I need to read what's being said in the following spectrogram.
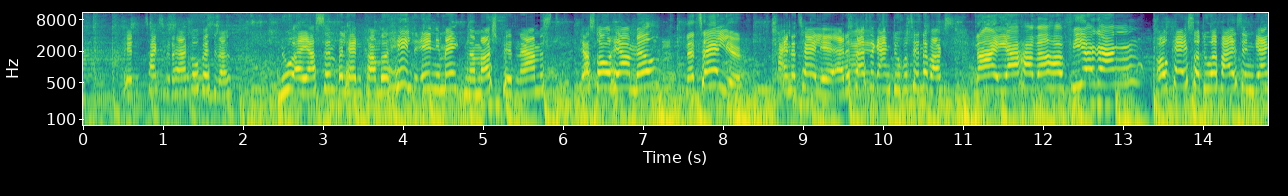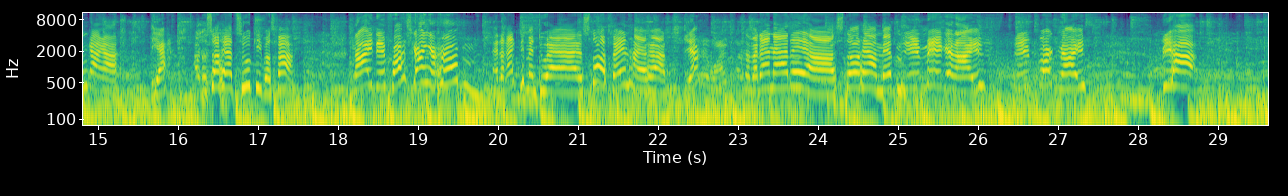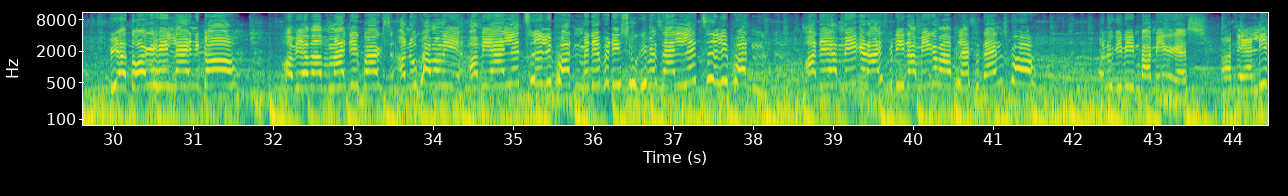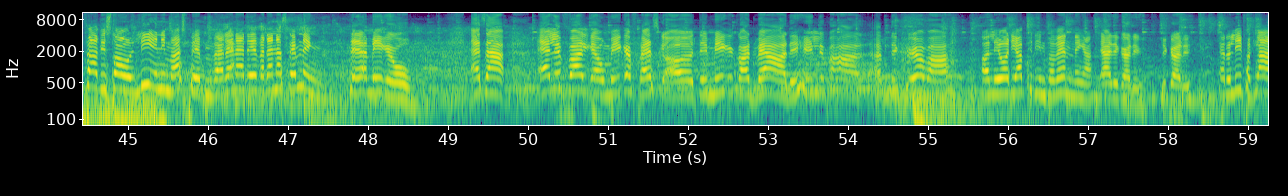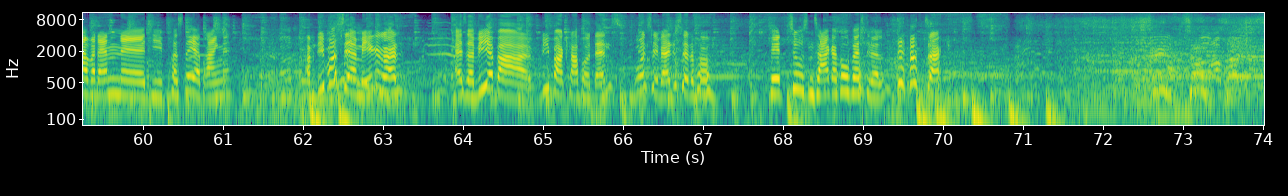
Fedt. Tak skal du have. God festival. Nu er jeg simpelthen kommet helt ind i mængden af moshpit nærmest. Jeg står her med... Natalie. Hej Natalie, er det første gang, du er på Tinderbox? Nej, jeg har været her fire gange. Okay, så du er faktisk en genganger. Ja. Har du så hørt Zookeepers før? Nej, det er første gang, jeg hører dem. Er det rigtigt, men du er stor fan, har jeg hørt. Ja. Så hvordan er det at stå her med dem? Det er mega nice. Det er fuck nice. Vi har... Vi har drukket hele dagen i går. Og vi har været på Magic Box. Og nu kommer vi. Og vi er lidt tidligt på den. Men det er fordi Zookeepers er lidt tidligt på den. Og det er mega nice, fordi der er mega meget plads at danse på. Og nu giver vi den bare mega gas. Og det er lige før, vi står lige inde i moshpitten. Hvordan er det? Hvordan er stemningen? Det er mega god. Altså, alle folk er jo mega friske, og det er mega godt vejr, og det hele det bare, jamen, det kører bare. Og lever de op til dine forventninger? Ja, det gør de. Det gør de. Kan du lige forklare, hvordan øh, de præsterer, drengene? Jamen, de præsterer mega godt. Altså, vi er bare, vi er bare klar på at danse, uanset hvad de sætter på. Fedt. Tusind tak, og god festival. tak. 1, 2, 3.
